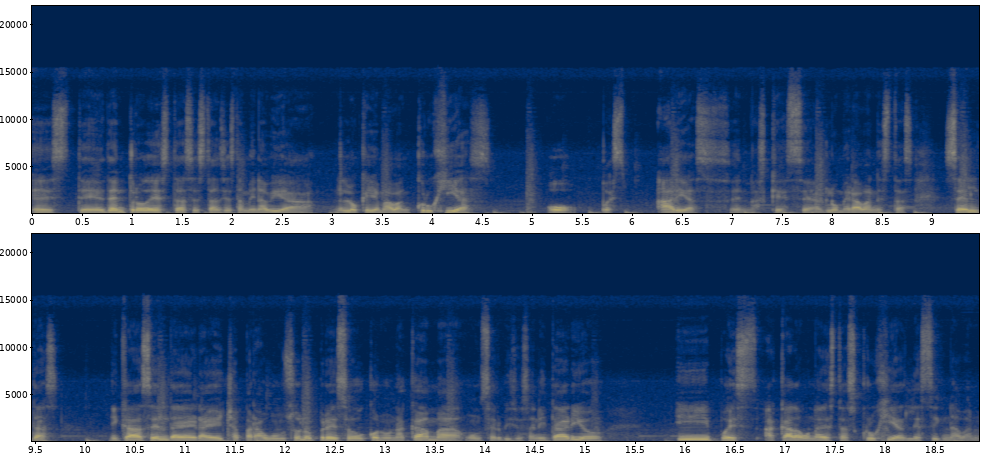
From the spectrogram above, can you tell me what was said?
Este, dentro de estas estancias también había lo que llamaban crujías, o pues áreas en las que se aglomeraban estas celdas y cada celda era hecha para un solo preso con una cama, un servicio sanitario y pues a cada una de estas crujías le asignaban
